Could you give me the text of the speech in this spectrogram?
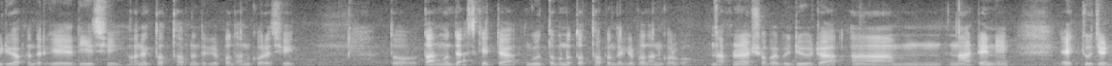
ভিডিও আপনাদেরকে দিয়েছি, অনেক তথ্য আপনাদেরকে প্রদান করেছি। তো তার মধ্যে আজকে একটা গুরুত্বপূর্ণ তথ্য আপনাদেরকে প্রদান করব। আপনারা সবাই ভিডিওটা না টেনে একটু জেড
